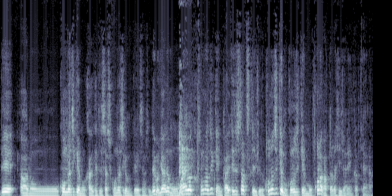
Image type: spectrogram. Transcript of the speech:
で、あのーこんな事件も解決したしこんな事件も解決しましたでもいやでもお前はそんな事件解決したっつってるけどこの事件もこの事件も来なかったらしいじゃねえかみたいな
